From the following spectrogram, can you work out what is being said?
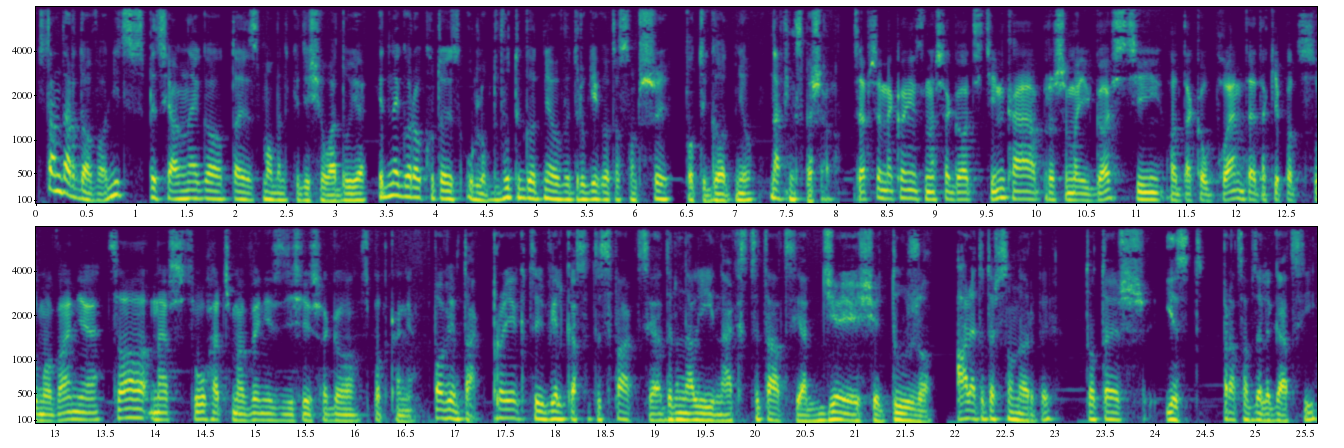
Standardowo, nic specjalnego, to jest moment, kiedy się ładuje. Jednego roku to jest urlop dwutygodniowy, drugiego to są trzy po tygodniu. Nothing special. Zawsze na koniec naszego odcinka proszę moich gości o taką puentę, takie podsumowanie. Co nasz słuchacz ma wynieść z dzisiejszego spotkania? Powiem tak, projekty, wielka satysfakcja, adrenalina, ekscytacja, dzieje się dużo, ale to też są nerwy, to też jest praca w delegacji,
